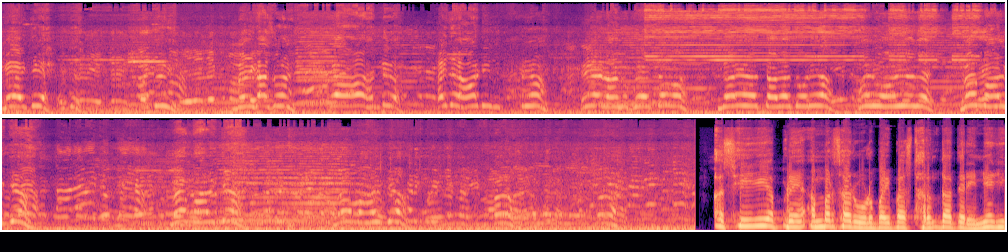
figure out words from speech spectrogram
ਮੈਂ ਇੱਧਰ ਇੱਧਰ ਇੱਧਰ ਮੇਰੀ ਗੱਲ ਸੁਣ। ਇਹ ਆ ਇੱਧਰ ਇੱਧਰ ਆ ਡੀ ਇਹਨੇ ਰੰਗ ਫੇਰਤਾ ਵਾ। ਨਾ ਇਹ ਤਾਲਾ ਤੋੜਿਆ। ਮੈਨੂੰ ਆਉਣੀ ਦੇ ਮੈਂ ਮਾਰ ਗਿਆ। ਮੈਂ ਮਾਰ ਗਿਆ ਮੈਂ ਮਾਰ ਗਿਆ ਅਸੀਂ ਜੀ ਆਪਣੇ ਅੰਮ੍ਰਿਤਸਰ ਰੋਡ ਬਾਈਪਾਸ ਤਰਨਤਾਰਨ ਤੇ ਰਹਿੰਦੇ ਹਾਂ ਜੀ।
